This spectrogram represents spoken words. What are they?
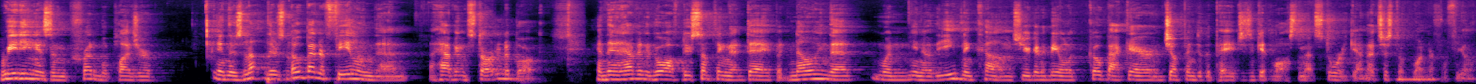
reading is an incredible pleasure, and there's no there's no better feeling than having started a book and then having to go off and do something that day, but knowing that when you know the evening comes, you're going to be able to go back there and jump into the pages and get lost in that story again. That's just a wonderful feeling.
